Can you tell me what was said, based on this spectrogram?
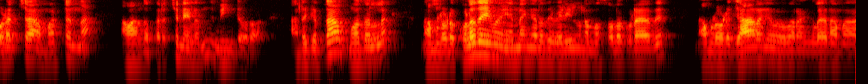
உடைச்சா மட்டும்தான் அவன் அந்த பிரச்சனையிலேருந்து மீண்டு வருவான். அதுக்கு தான் முதல்ல நம்மளோட குலதெய்வம் என்னங்கிறது வெளியில நம்ம சொல்லக்கூடாது. நம்மளோட ஜாதக விவரங்களை நம்ம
